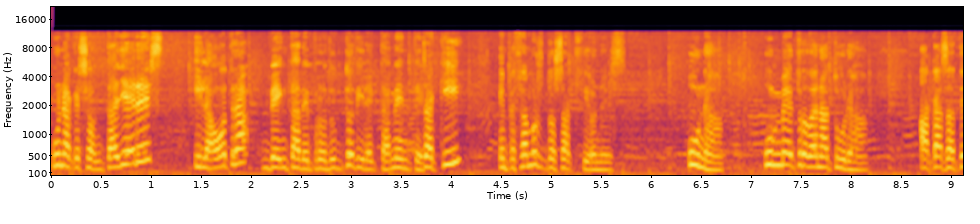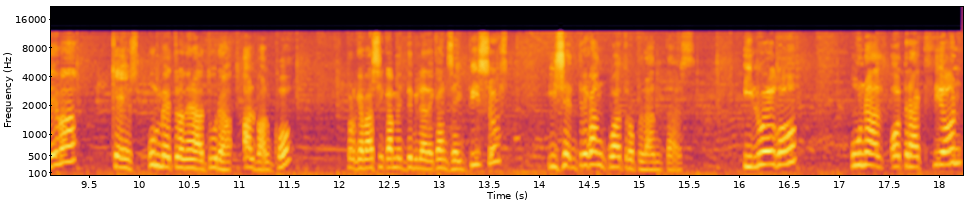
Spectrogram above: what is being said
una que son talleres y la otra venta de producto directamente. Aquí empezamos dos acciones. Una, un metro de natura a casa teva, que es un metro de natura al balcón, porque básicamente Vila de Cansa hay pisos, y se entregan cuatro plantas. Y luego, una otra acción,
